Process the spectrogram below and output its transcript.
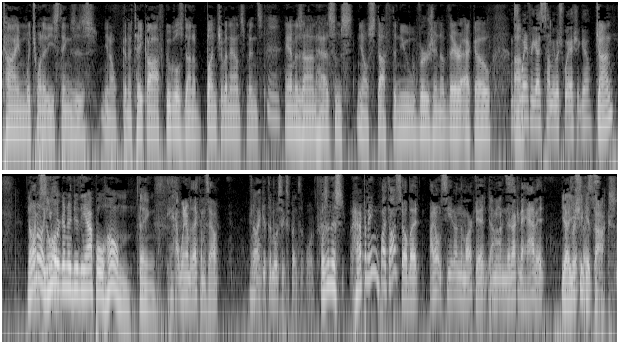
time. Which one of these things is you know going to take off? Google's done a bunch of announcements. Amazon has some s- you know stuff. The new version of their Echo. I'm still Um, waiting for you guys to tell me which way I should go. John. No, I'm no, you on- were going to do the Apple Home thing. Yeah, whenever that comes out. John, get the most expensive one. Wasn't this happening? Well, I thought so, but I don't see it on the market. I mean, they're not going to have it. Yeah, you should Christmas. get dox.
